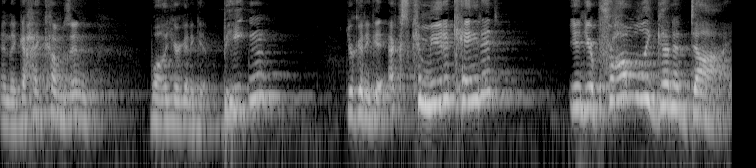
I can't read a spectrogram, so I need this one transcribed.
And the guy comes in, Well, you're going to get beaten, you're going to get excommunicated, and you're probably going to die.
